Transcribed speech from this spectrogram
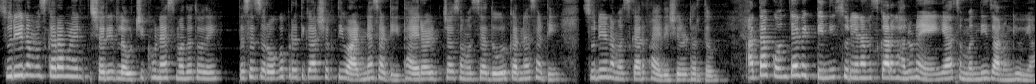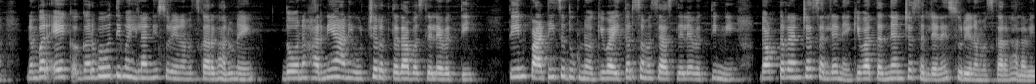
सूर्यनमस्कारामुळे शरीर लवचिक होण्यास मदत होते. तसंच रोगप्रतिकारशक्ती वाढण्यासाठी थायरॉईडच्या समस्या दूर करण्यासाठी सूर्यनमस्कार फायदेशीर ठरतं. आता कोणत्या व्यक्तींनी सूर्यनमस्कार घालू नये यासंबंधी जाणून घेऊया. नंबर एक गर्भवती महिलांनी सूर्यनमस्कार घालू नये. दोन हर्निया आणि उच्च रक्तदाब असलेल्या व्यक्ती. तीन पाठीचं दुखणं किंवा इतर समस्या असलेल्या व्यक्तींनी डॉक्टरांच्या सल्ल्याने किंवा तज्ज्ञांच्या सल्ल्याने सूर्यनमस्कार घालावेत.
